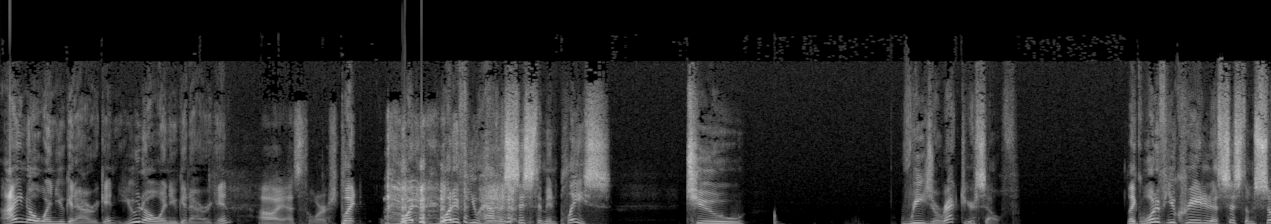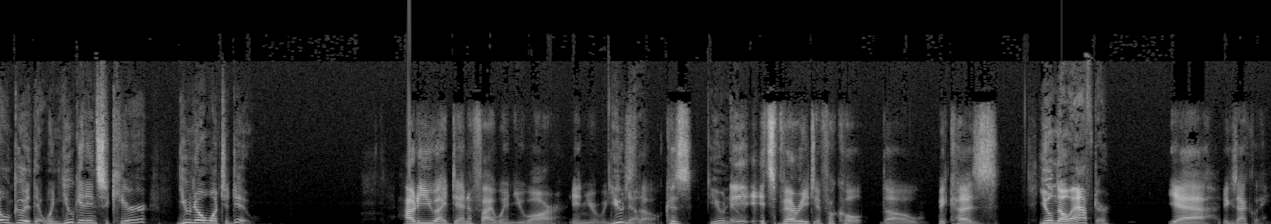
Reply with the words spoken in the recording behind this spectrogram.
I know when you get arrogant, you know when you get arrogant. Oh yeah, it's the worst. But what what if you have a system in place to redirect yourself? Like what if you created a system so good that when you get insecure, you know what to do? How do you identify when you are in your weakness know. though? Because You know. it's very difficult though because You'll know after. yeah, exactly.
